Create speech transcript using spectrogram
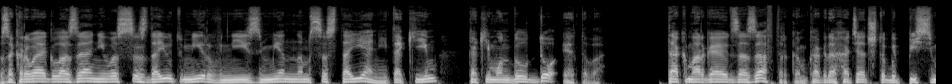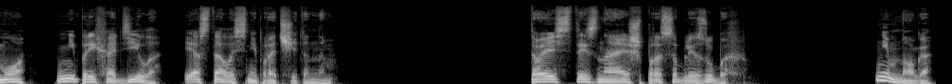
Закрывая глаза, они воссоздают мир в неизменном состоянии, таким, каким он был до этого. Так моргают за завтраком, когда хотят, чтобы письмо не приходило и осталось непрочитанным. То есть ты знаешь про саблезубых? Немного.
